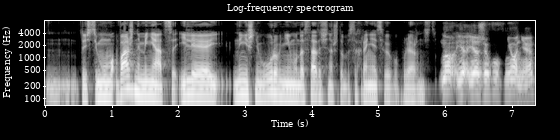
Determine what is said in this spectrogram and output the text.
То есть ему важно меняться или нынешнего уровня ему достаточно, чтобы сохранять свою популярность? Ну, я, я живу в Нёне,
